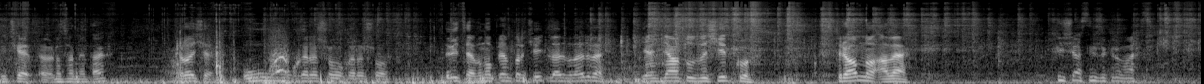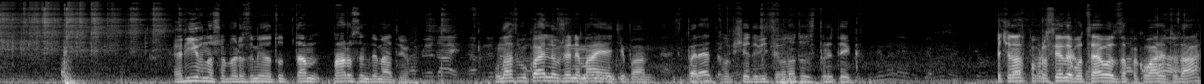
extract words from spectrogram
І Чекай, розверни так. Коротше, ууу, хорошо, хорошо. Дивіться, воно прям торчить, ледве-ледве. Я зняв тут защітку. Стрьомно, але І зараз не закривається. рівно, щоб ви розуміли, тут там пару сантиметрів. Наблюдай, наблюдай. У нас буквально вже немає, типа, вперед. Взагалі, дивіться, воно тут впритик. Короче, Нас попросили оце от запакувати туди.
